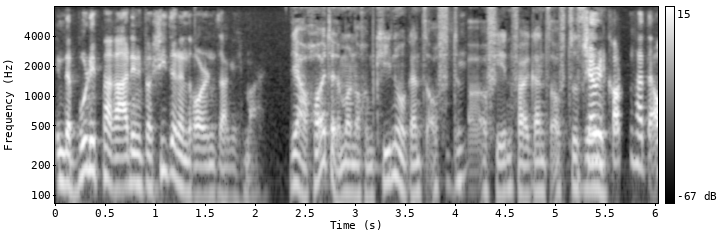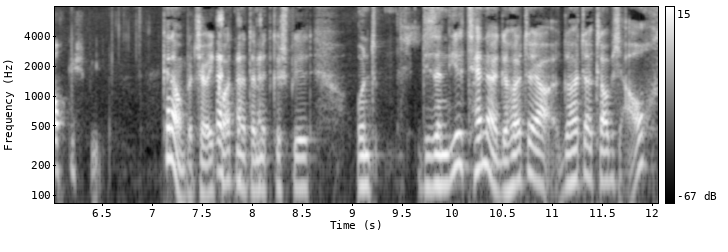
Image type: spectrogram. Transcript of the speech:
in der Bully-Parade in verschiedenen Rollen, sage ich mal. Ja, heute immer noch im Kino, ganz oft, auf jeden Fall ganz oft zu sehen. Mhm. Jerry Cotton hat er auch gespielt. Genau, bei Jerry Cotton hat er mitgespielt. Und dieser Neil Tanner gehörte ja, gehörte, glaube ich, auch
